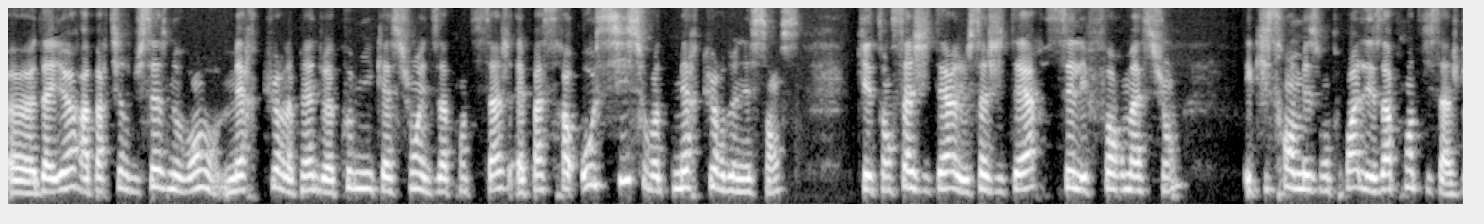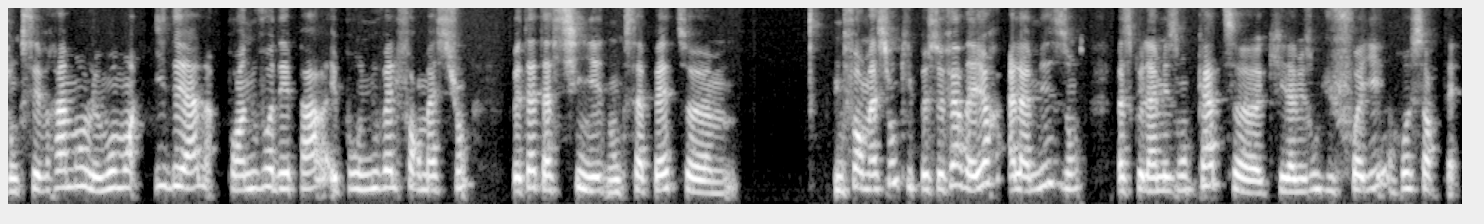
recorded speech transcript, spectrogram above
euh, d'ailleurs, à partir du 16 novembre, Mercure, la planète de la communication et des apprentissages, elle passera aussi sur votre Mercure de naissance, qui est en Sagittaire. Et le Sagittaire, c'est les formations, et qui sera en maison 3, les apprentissages. Donc, c'est vraiment le moment idéal pour un nouveau départ et pour une nouvelle formation, peut-être à signer. Donc, ça peut être une formation qui peut se faire d'ailleurs à la maison, parce que la maison 4, euh, qui est la maison du foyer, ressortait.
